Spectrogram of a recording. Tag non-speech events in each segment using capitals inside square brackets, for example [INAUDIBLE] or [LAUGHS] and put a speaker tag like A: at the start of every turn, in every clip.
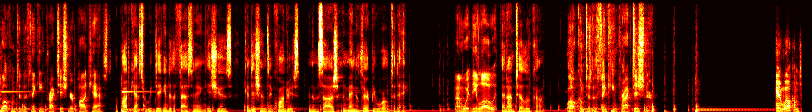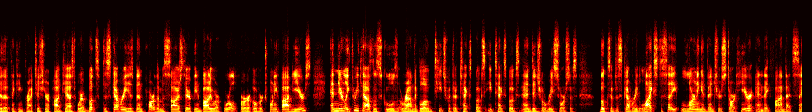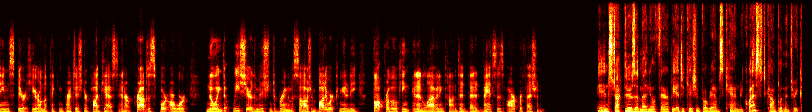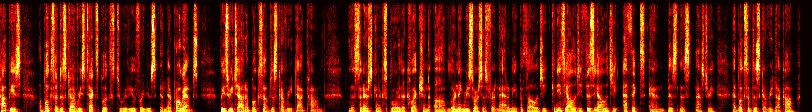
A: Welcome to the Thinking Practitioner Podcast,
B: a podcast where we dig into the fascinating issues, conditions, and quandaries in the massage and manual therapy world today.
A: I'm Whitney Lowe.
B: And I'm Til Luchau.
A: Welcome, welcome to, to, the, Thinking, Thinking Practitioner.
C: And welcome to the Thinking Practitioner podcast, where Books of Discovery has been part of the massage therapy and bodywork world for over 25 years. And nearly 3,000 schools around the globe teach with their textbooks, e textbooks, and digital resources. Books of Discovery likes to say learning adventures start here, and they find that same spirit here on the Thinking Practitioner podcast and are proud to support our work, knowing that we share the mission to bring the massage and bodywork community thought provoking and enlivening content that advances our profession.
D: Instructors of manual therapy education programs can request complimentary copies of Books of Discovery's textbooks to review for use in their programs. Please reach out at booksofdiscovery.com. Listeners can explore their collection of learning resources for anatomy, pathology, kinesiology, physiology, ethics, and business mastery at booksofdiscovery.com,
